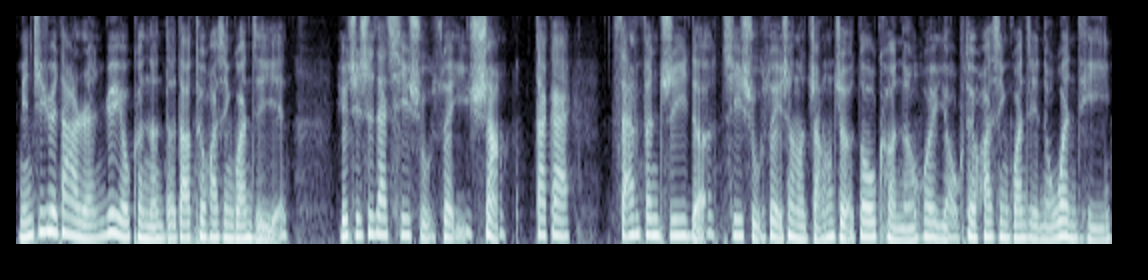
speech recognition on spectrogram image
年纪越大人越有可能得到退化性关节炎，尤其是在七十五岁以上，大概三分之一的七十五岁以上的长者都可能会有退化性关节炎的问题。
